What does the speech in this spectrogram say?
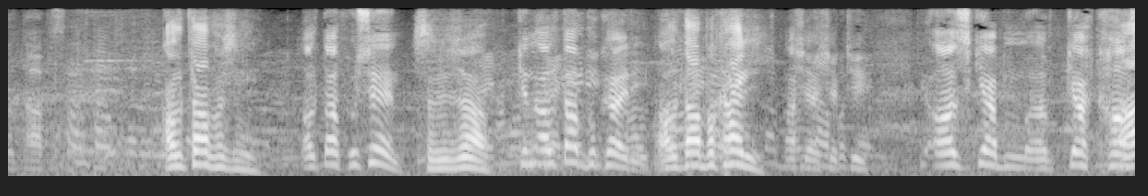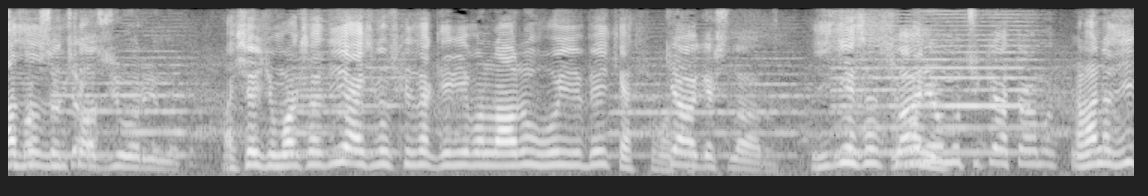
अल्ताफ हुसैन अल्ताफ हुसैन सही जनाब किन अल्ताफ बुखारी अल्ताफ बुखारी अच्छा अच्छा ठीक आज क्या क्या खास मकसद आज योर युन अच्छा जो मकसद ये आज मुश्किल सा गरीबन लारुन हो ये बे क्या क्या गस लारुन ये सब लारियो मुझ क्या ताम हाँ ना जी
